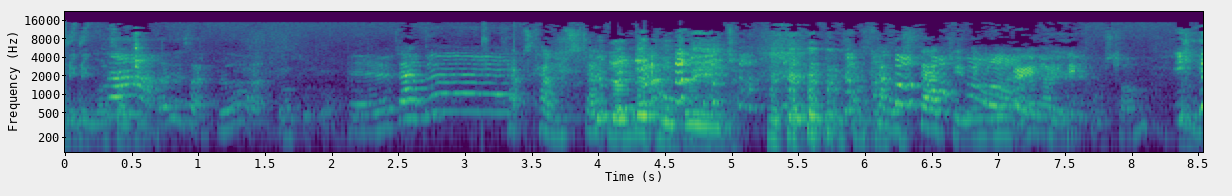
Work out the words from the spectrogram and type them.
That is like Your nipple bleed. Perhaps Callum you when you Oh, like nipples, Tom. Yes,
